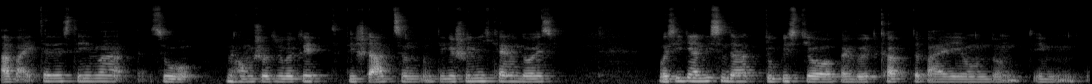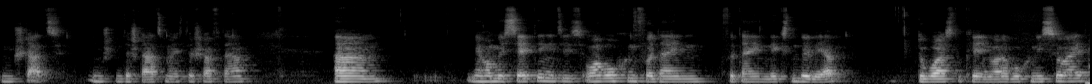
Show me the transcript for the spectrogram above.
Ein weiteres Thema, so wir haben schon darüber geredet, die Starts und, und die Geschwindigkeit und alles. Was ich gerne wissen darf, du bist ja beim World Cup dabei und, und im, im Staats, in der Staatsmeisterschaft auch. Ähm, wir haben das Setting, jetzt ist eine Woche vor, dein, vor deinem nächsten Bewerb. Du weißt, okay, in einer Woche ist es soweit.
